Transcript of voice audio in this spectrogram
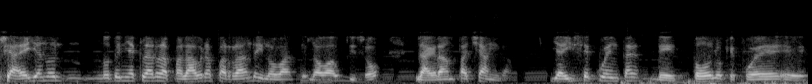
sea, ella no, no, tenía clara la palabra parranda y lo, bautizó la Gran Pachanga. Y ahí se cuenta de todo lo que fue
